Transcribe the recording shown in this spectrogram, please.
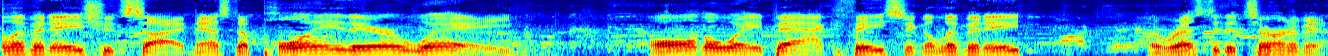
elimination side and has to play their way all the way back facing elimination the rest of the tournament.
